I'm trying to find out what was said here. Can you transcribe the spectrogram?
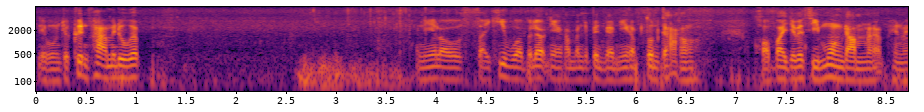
เดี๋ยวผมจะขึ้นภาพให้ดูครับ อันนี้เราใส่ขี้วัวไปแล้วเนี่ยครับ มันจะเป็นแบบนี้ครับต้นกาเขาขอบใบจะเป็นสีม่วงดำนะครับ เห็นไหม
